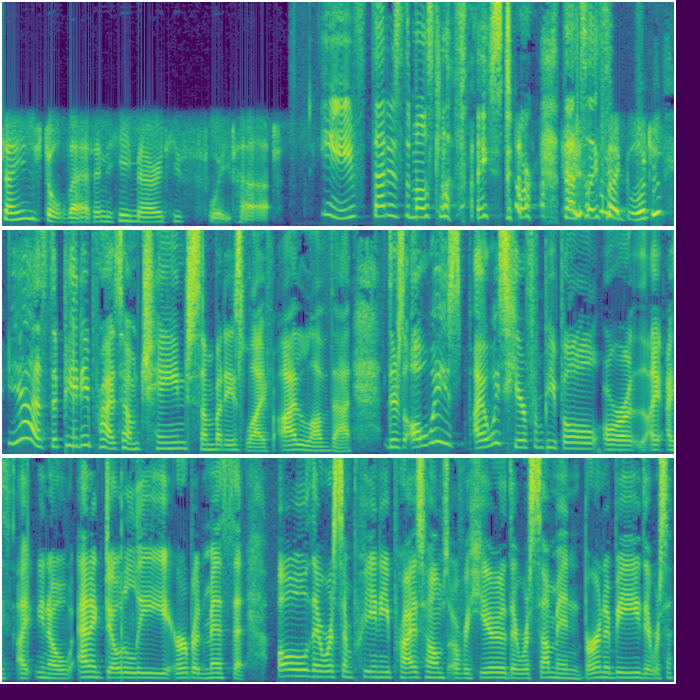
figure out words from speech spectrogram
changed all that, and he married his sweetheart. Eve, that is the most lovely story. That's like Isn't that gorgeous. Yes, the PNE Prize Home changed somebody's life. I love that. There's always I always hear from people, or I, I, I you know, anecdotally, urban myth that oh, there were some PNE Prize homes over here. There were some in Burnaby. There was some.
